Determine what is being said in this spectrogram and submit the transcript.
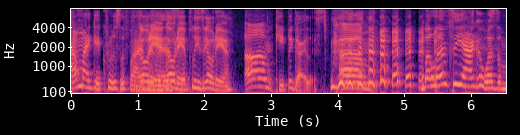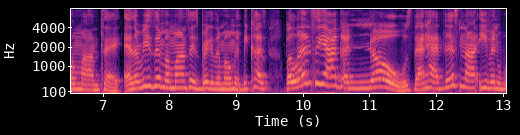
I might get crucified. go there go there please go there Um, keep it guileless um, Balenciaga was a Mamante. And the reason Mamante is bigger than moment because Balenciaga knows that had this not even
